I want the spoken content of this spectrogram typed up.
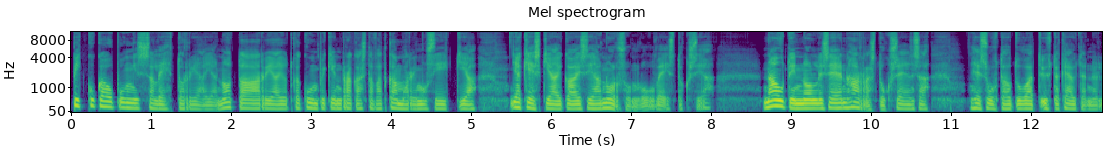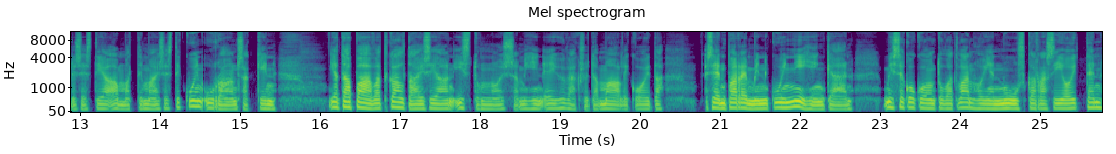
pikkukaupungissa lehtoria ja notaaria, jotka kumpikin rakastavat kamarimusiikkia ja keskiaikaisia norsunluuveistoksia. Nautinnolliseen harrastukseensa he suhtautuvat yhtä käytännöllisesti ja ammattimaisesti kuin uraansakin ja tapaavat kaltaisiaan istunnoissa, mihin ei hyväksytä maalikoita, sen paremmin kuin niihinkään, missä kokoontuvat vanhojen nuuskarasioiden,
